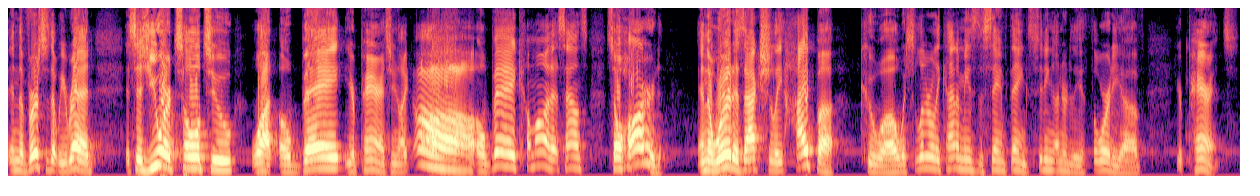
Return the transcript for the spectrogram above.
in the verses that we read, it says you are told to what? Obey your parents. And you're like, oh, obey, come on, that sounds so hard. And the word is actually hypakuo, which literally kind of means the same thing, sitting under the authority of your parents.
